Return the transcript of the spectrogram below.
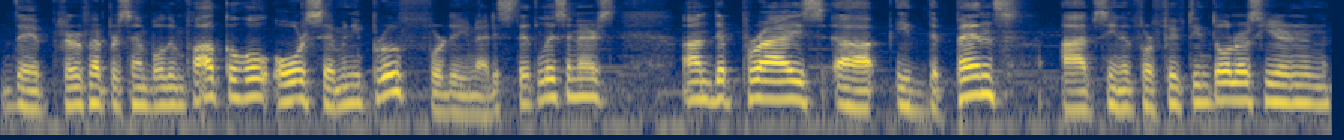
the 35% volume of alcohol, or 70 proof for the United States listeners. And the price, uh, it depends. I've seen it for $15 here in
